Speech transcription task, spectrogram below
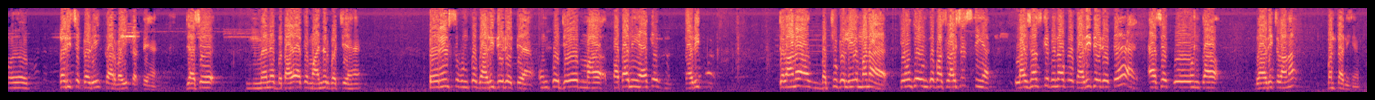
कड़ी से कड़ी कार्रवाई करते हैं। जैसे मैंने बताया कि माइनर बच्चे हैं। पेरेंट्स उनको गाड़ी दे देते हैं। उनको ये पता नहीं है कि गाड़ी चलाना बच्चों के लिए मना है, क्योंकि उनके पास लाइसेंस नहीं है। लाइसेंस के बिना वो गाड़ी दे देते हैं, ऐसे उनका गाड़ी चलाना बनता नहीं है। जी जी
